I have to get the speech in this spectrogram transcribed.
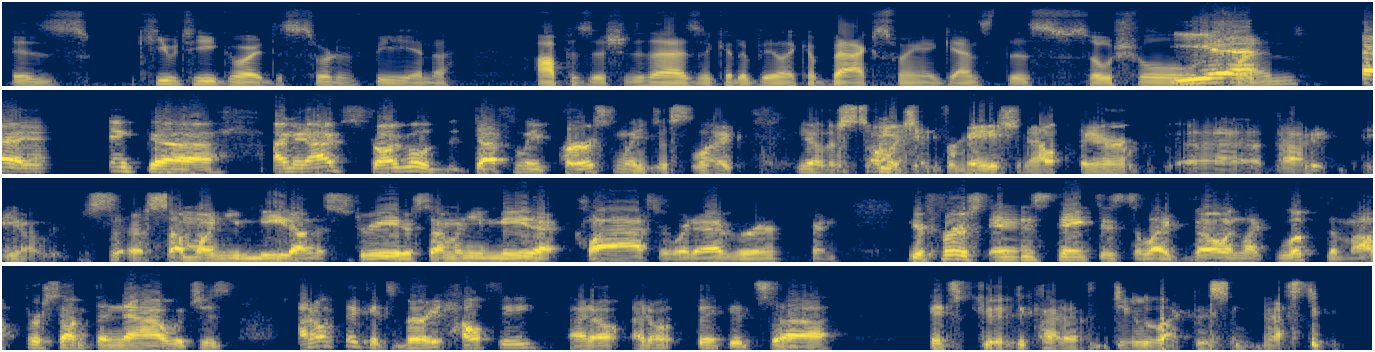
is QT going to sort of be in a opposition to that? Is it going to be like a backswing against this social trend? yeah, trend? I think. Uh, I mean, I've struggled definitely personally. Just like you know, there's so much information out there uh, about it. You know, uh, someone you meet on the street or someone you meet at class or whatever, and your first instinct is to like go and like look them up or something now, which is I don't think it's very healthy. I don't. I don't think it's. Uh, it's good to kind of do like this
